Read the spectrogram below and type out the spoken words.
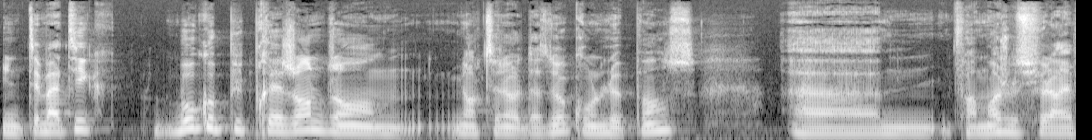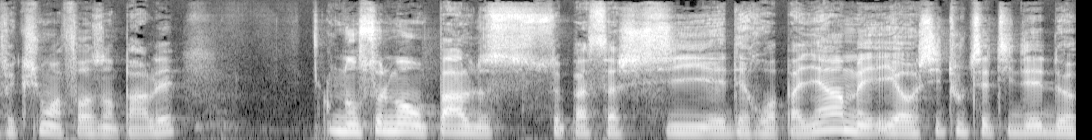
une thématique beaucoup plus présente dans, dans le Seigneur qu'on ne le pense. Euh, Enfin, moi, je me suis fait la réflexion à force d'en parler. Non seulement on parle de ce passage-ci et des rois païens, mais il y a aussi toute cette idée de,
